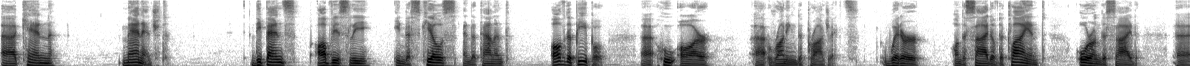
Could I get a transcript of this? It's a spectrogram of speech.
uh, can managed depends obviously in the skills and the talent of the people uh, who are uh, running the projects, whether on the side of the client or on the side uh,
